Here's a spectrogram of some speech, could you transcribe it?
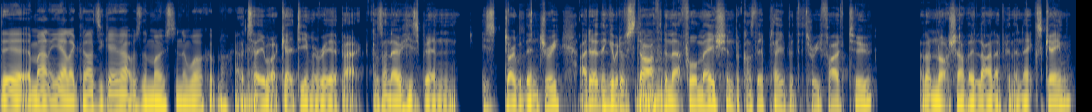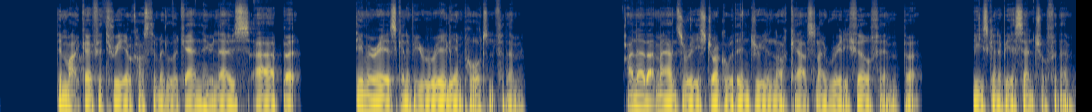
the amount of yellow cards he gave out was the most in a World Cup knockout. I tell you what, get Di Maria back because I know he's been he's struggled with injury. I don't think he would have started Mm. in that formation because they played with the three five two, and I'm not sure how they line up in the next game. They might go for three across the middle again. Who knows? Uh, but Di Maria is going to be really important for them. I know that man's really struggled with injury and knockouts, and I really feel for him. But he's going to be essential for them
